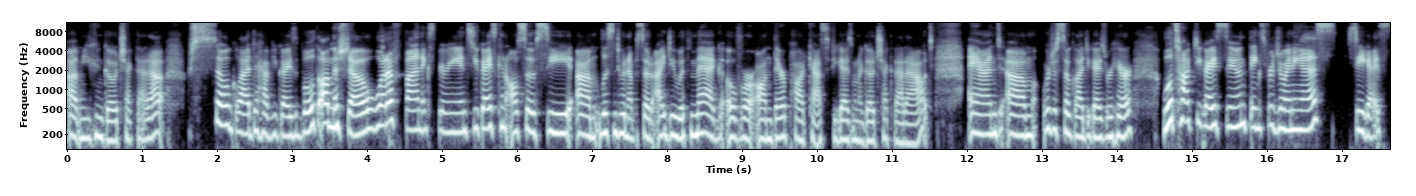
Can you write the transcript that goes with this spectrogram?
um, you can go check that out. We're so glad to have you guys both on the show. What a fun experience. You guys can also see, um, listen to an episode I do with Meg over on their podcast if you guys want to go check that out. And um, we're just so glad you guys were here. We'll talk to you guys soon. Thanks for joining us. See you guys.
